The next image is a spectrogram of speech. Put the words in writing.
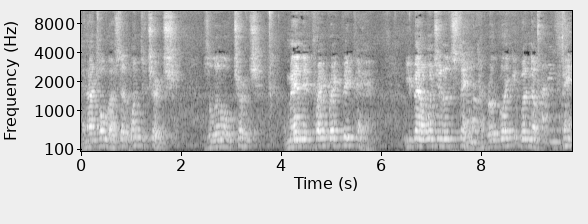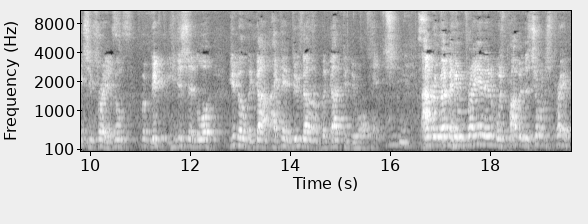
And I told her, I said, I went to church. It was a little old church. A man didn't pray, break big prayer. You better want you to understand. Brother Blake, it wasn't a fancy prayer. No, but big, he just said, Lord, you know that God, I can't do nothing, but God can do all things. I remember him praying, and it was probably the shortest prayer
